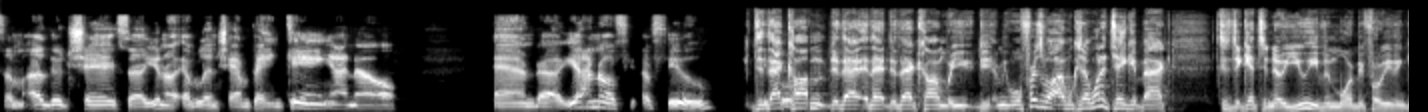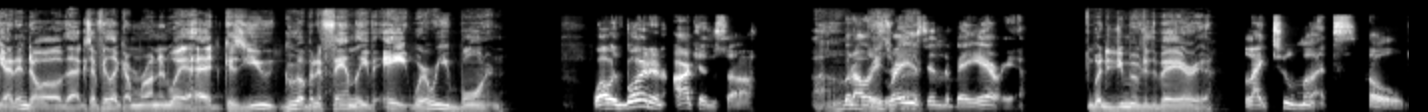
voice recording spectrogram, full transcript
some other chicks uh, you know evelyn champagne king i know and uh, yeah i know a few, a few. Did that come? Did that? and That did that come? Where you? Did, I mean, well, first of all, because I, want to take it back because to get to know you even more before we even get into all of that, because I feel like I'm running way ahead. Because you grew up in a family of eight. Where were you born? well i was born in arkansas Oh, but i was raised in the bay area When did you move to the Bay Area? Like two months old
